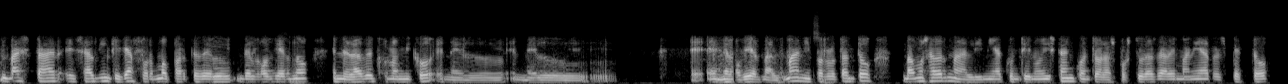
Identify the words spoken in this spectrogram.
va a estar, es alguien que ya formó parte del, del gobierno en el lado económico, en el, en el en el gobierno alemán y por lo tanto vamos a ver una línea continuista en cuanto a las posturas de Alemania respecto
